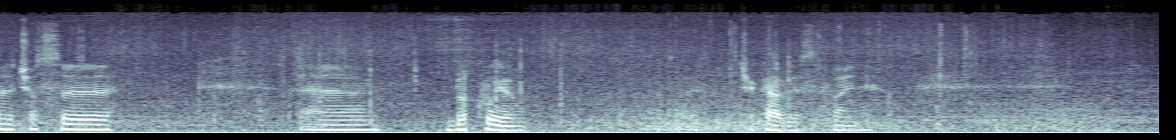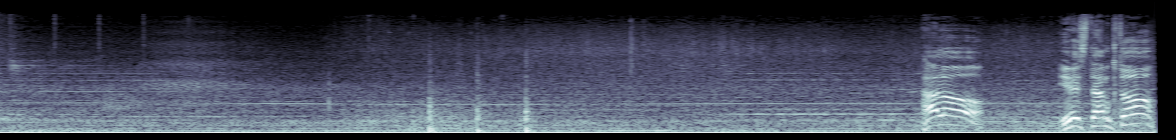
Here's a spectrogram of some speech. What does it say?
te ciosy e, blokują. To jest ciekawe, jest fajnie. Jest tam kto?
